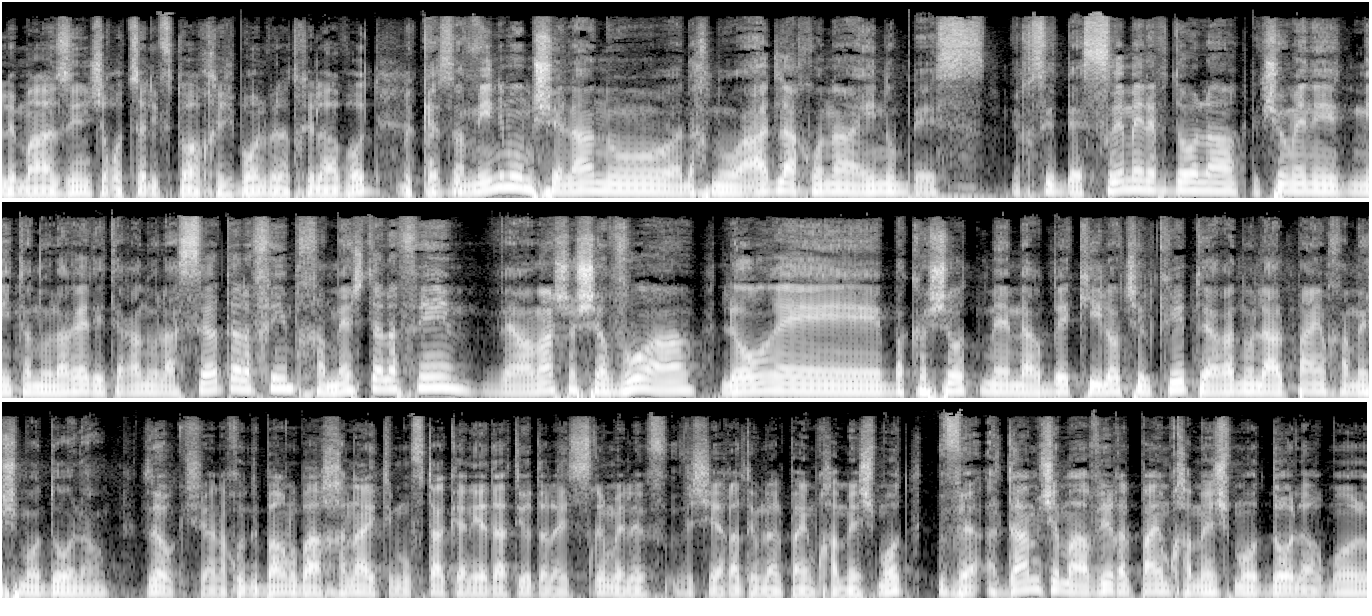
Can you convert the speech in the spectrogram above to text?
למאזין שרוצה לפתוח חשבון ולהתחיל לעבוד בכסף? אז המינימום שלנו, אנחנו עד לאחרונה היינו ב... יחסית ב-20 אלף דולר, ביקשו ממני, מאיתנו לרדת, ירדנו ל-10,000, 5,000, וממש השבוע, לאור אה, בקשות מהרבה קהילות של קריפטו, ירדנו ל-2,500 דולר. זהו, כשאנחנו דיברנו בהכנה הייתי מופתע, כי אני ידעתי עוד על ה-20,000 ושירדתם ל-2,500, ואדם שמעביר 2,500 דולר, בואו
